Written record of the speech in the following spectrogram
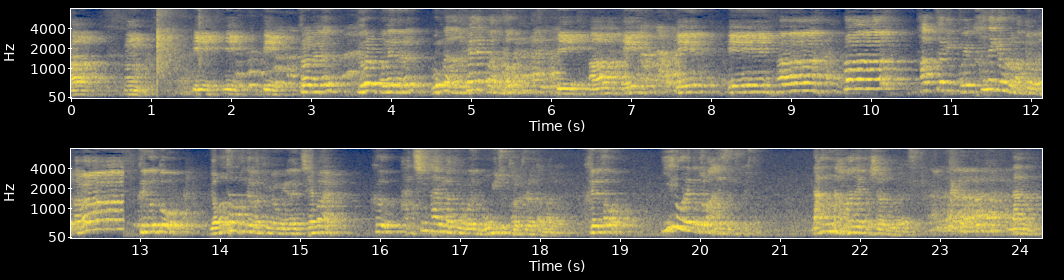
아, 음, 이, 이, 이. 그러면은 그걸 보내들은 뭔가 나도 해야 될 것 같아서 이, 아, 이, 이, 이, 아, 아, 갑자기 거의 카네기로 바뀌어버렸다. 아. 그리고 또 여자분들 같은 경우에는 제발 그 아침 타임 같은 경우에는 목이 좀 덜 풀렸단 말이에요. 그래서 이 노래도 좀안 했으면 좋겠어. 난 나만의 것이라는 노래가 있어. 난,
